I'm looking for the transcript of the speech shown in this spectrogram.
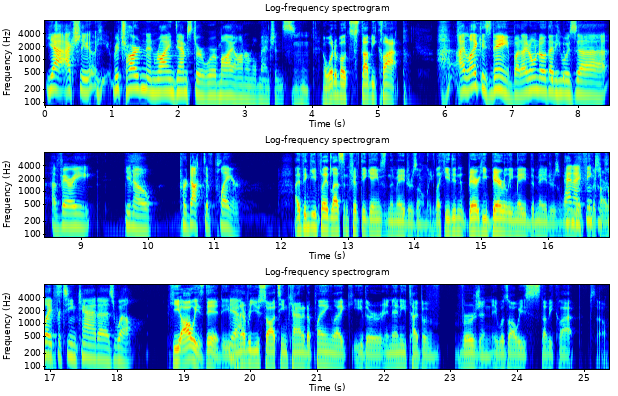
Yeah, actually, he- Rich Harden and Ryan Dempster were my honorable mentions. And what about Stubby Clapp? I like his name, but I don't know that he was uh, a very, you know, productive player. I think he played less than 50 games in the majors only. Like he didn't bear he barely made the majors one and I think he played for Team Canada as well. He always did. Yeah. Whenever you saw Team Canada playing like either in any type of version, it was always Stubby Clapp. So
